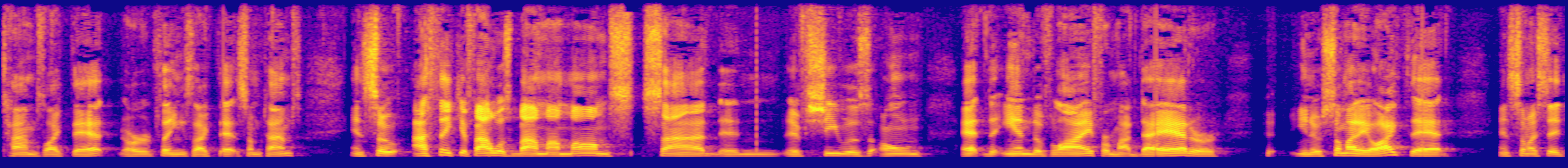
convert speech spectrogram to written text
times like that or things like that sometimes. And so I think if I was by my mom's side and if she was on at the end of life or my dad or you know somebody like that and somebody said,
